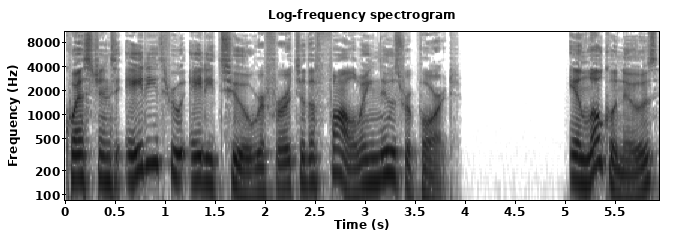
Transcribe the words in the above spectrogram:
Questions 80 through 82 refer to the following news report. In local news,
